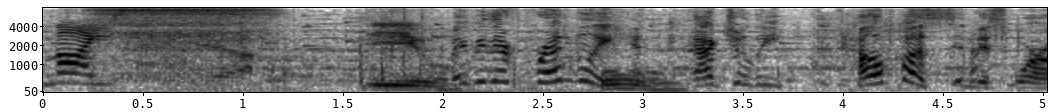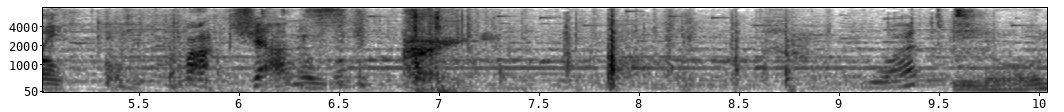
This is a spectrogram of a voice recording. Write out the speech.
Mice. Iu. Maybe they're friendly and actually help us in this world. Chance. What? LOL.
